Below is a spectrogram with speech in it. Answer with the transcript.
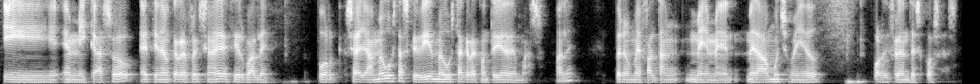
Y en mi caso he tenido que reflexionar y decir, vale, porque, o sea, ya me gusta escribir, me gusta crear contenido y demás, ¿vale? Pero me faltan, me, me, me daba mucho miedo por diferentes cosas.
